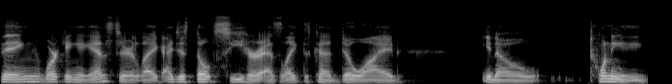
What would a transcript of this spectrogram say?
thing working against her. Like I just don't see her as like this kind of doe-eyed, you know, 20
